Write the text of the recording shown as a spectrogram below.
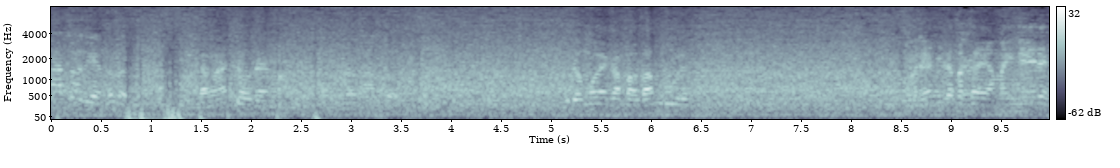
Ngaco dia bener. Udah ngaco deh emang. Udah ngaco. Udah mulai kapal bambu deh. Kemudian kita percaya sama ini deh.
